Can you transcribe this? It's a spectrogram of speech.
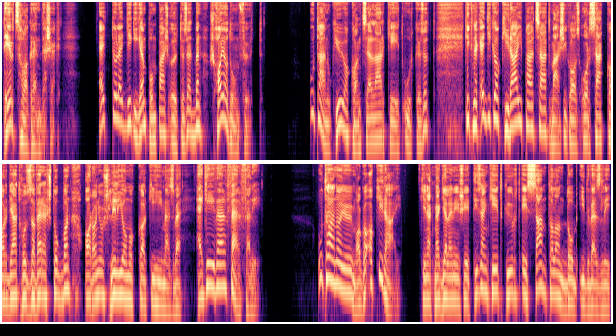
tércalagrendesek. Egytől egyig igen pompás öltözetben, s hajadon főtt. Utánuk jő a kancellár két úr között, kiknek egyik a királyi pálcát, másik az országkardját hozza verestokban, aranyos liliomokkal kihímezve, hegyével felfelé. Utána jő maga a király, kinek megjelenését tizenkét kürt és számtalan dob idvezli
